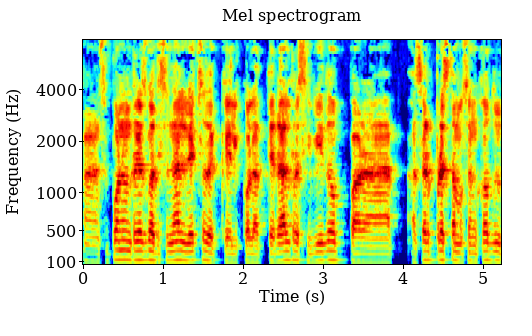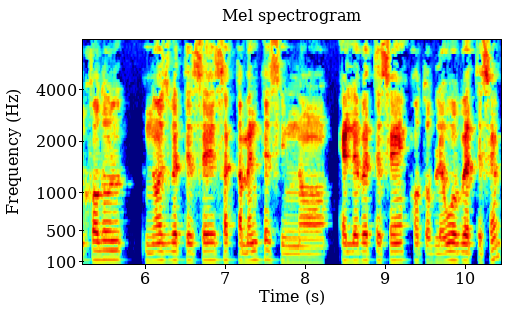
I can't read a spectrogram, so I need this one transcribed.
Ah, supone un riesgo adicional el hecho de que el colateral recibido para hacer préstamos en HODL HODL no es BTC exactamente, sino LBTC o WBTC.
